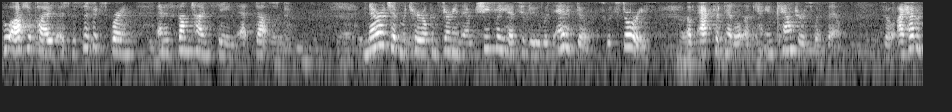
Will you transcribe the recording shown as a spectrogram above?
who occupies a specific spring and is sometimes seen at dusk. Narrative material concerning them chiefly has to do with anecdotes, with stories of accidental encounters with them. So I haven't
